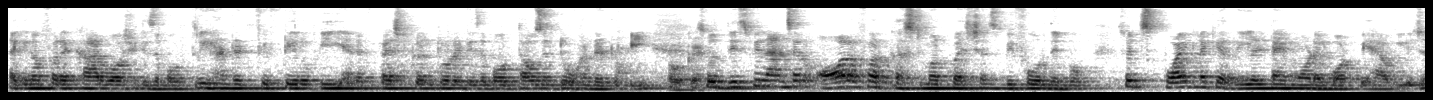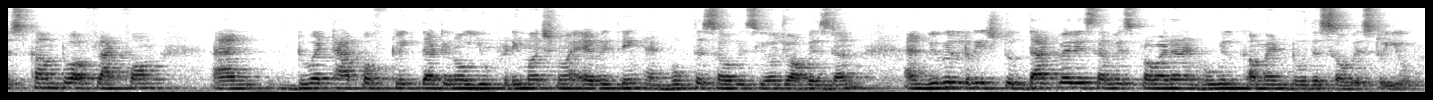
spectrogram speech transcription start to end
Like you know for a car wash it is about 350 rupee and a pest control it is about 1200 rupee. Okay. so this will answer all of our customer questions before they book. So it's quite like a real time model what we have. You just come to our platform and do a tap of click that you know you pretty much know everything and book the service. Your job is done. And we will reach to that very service provider and who will come and do the service to you.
